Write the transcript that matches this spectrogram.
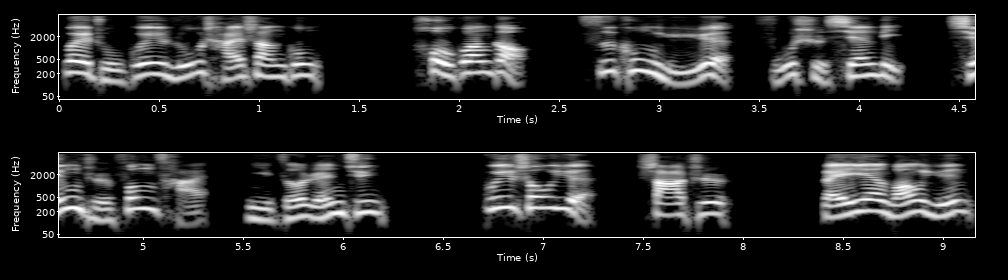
魏主归如柴山公。后官告司空与月服侍先例，行止风采，以责人君。归收月，杀之。北燕王云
